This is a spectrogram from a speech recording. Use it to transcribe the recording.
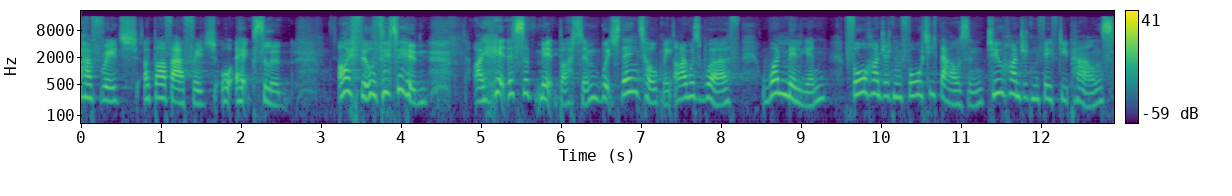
average, above average, or excellent. I filled it in. I hit the submit button, which then told me I was worth £1,440,250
